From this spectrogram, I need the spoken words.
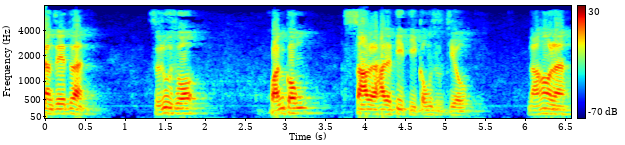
像这一段，子路说，桓公杀了他的弟弟公子纠，然后呢，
